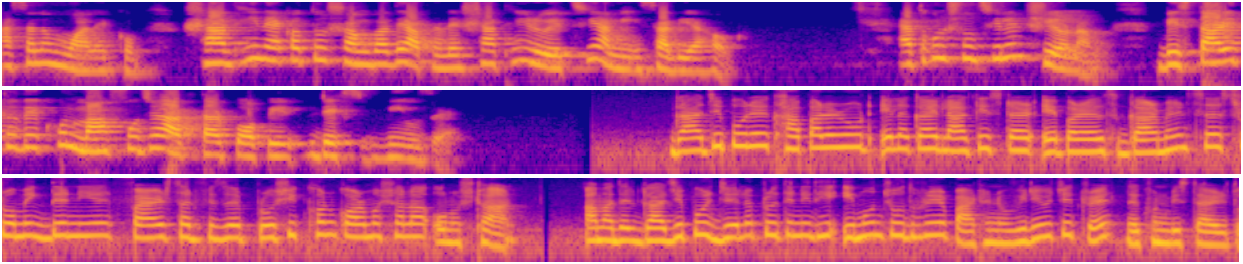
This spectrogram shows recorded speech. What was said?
আসসালামু আলাইকুম। স্বাধীন একাত্তর সংবাদে আপনাদের সাথেই রয়েছি আমি সাদিয়া হক। এতক্ষণ শুনছিলেন শিরোনাম। বিস্তারিত দেখুন মাহফুজা আক্তার পপির ডেস্ক নিউজে। গাজীপুরের খাপাড়া রোড এলাকায় লাকি স্টার এপারেলস গার্মেন্টসের শ্রমিকদের নিয়ে ফায়ার সার্ভিসের প্রশিক্ষণ কর্মশালা অনুষ্ঠান। আমাদের গাজীপুর জেলা প্রতিনিধি ইমন চৌধুরীর পাঠানো ভিডিও চিত্রে দেখুন বিস্তারিত।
